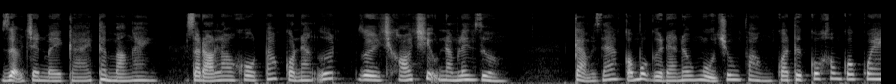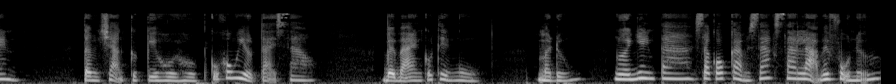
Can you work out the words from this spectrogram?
Dậm chân mấy cái, thầm mắng anh. Sau đó lau khô tóc còn đang ướt, Rồi khó chịu nằm lên giường. Cảm giác có một người đàn ông ngủ chung phòng Quả thực cô không có quen. Tâm trạng cực kỳ hồi hộp, Cũng không hiểu tại sao. Vậy mà anh có thể ngủ. Mà đúng, Người như anh ta sao có cảm giác xa lạ với phụ nữ?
